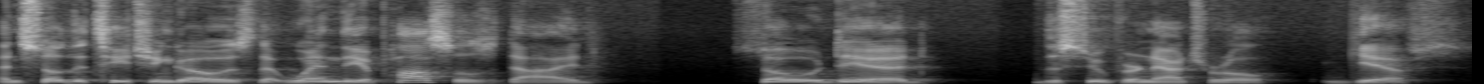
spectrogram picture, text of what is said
And so the teaching goes that when the apostles died, so did the supernatural gifts.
